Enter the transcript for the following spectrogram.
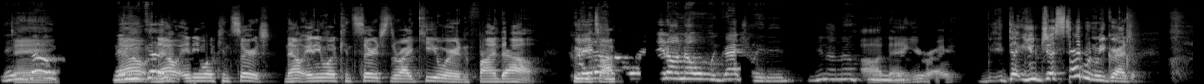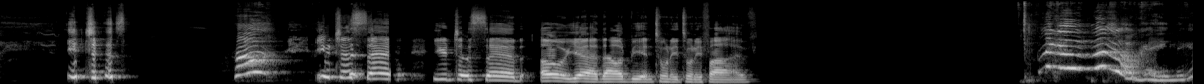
There Dang. you go. There now, you go. now anyone can search. Now anyone can search the right keyword and find out who you're talking. They don't know when we graduated. You don't know. Oh, dang, you're right. You just said when we graduated. you just. Huh? You just said. You just said. Oh yeah, that would be in 2025. Okay, nigga.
